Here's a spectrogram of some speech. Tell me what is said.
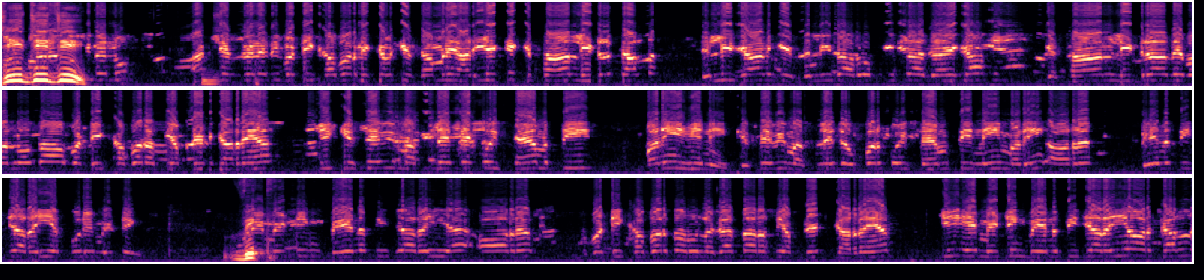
ਜੀ, ਜੀ, ਜੀ। ਮੈਨੂੰ ਅਕਸ਼ ਇਸ ਵੇਲੇ ਦੀ ਵੱਡੀ ਖਬਰ ਨਿਕਲ ਕੇ ਸਾਹਮਣੇ ਆ ਰਹੀ ਹੈ ਕਿ ਕਿਸਾਨ ਲੀਡਰ ਕੱਲ ਦਿੱਲੀ ਜਾਣਗੇ। ਦਿੱਲੀ ਦਾ ਰੁਖ ਕੀਤਾ ਜਾਏਗਾ। ਕਿਸਾਨ ਲੀਡਰਾਂ ਦੇ ਵੱਲੋਂ ਤਾਂ ਵੱਡੀ ਖਬਰ ਅਸੀਂ ਅਪਡੇਟ ਕਰ ਰਹੇ ਹਾਂ ਕਿ ਕਿਸੇ ਵੀ ਮਸਲੇ ਤੇ ਕੋਈ ਸਹਿਮਤੀ ਬਣੀ ਹੀ ਨਹੀਂ। ਕਿਸੇ ਵੀ ਮਸਲੇ ਦੇ ਉੱਪਰ ਕੋਈ ਸਹਿਮਤੀ ਨਹੀਂ ਬਣੀ ਔਰ ਬੇਨਤੀਜਾ ਰਹੀ ਹੈ ਪੂਰੀ ਮੀਟਿੰਗ ਪੂਰੀ ਵਿਕ- ਮੀਟਿੰਗ ਬੇਨਤੀਜਾ ਰਹੀ ਹੈ ਔਰ ਵੱਡੀ ਖਬਰ ਤੁਹਾਨੂੰ ਲਗਾਤਾਰ ਅਸੀਂ ਅਪਡੇਟ ਕਰ ਰਹੇ ਹਾਂ ਕਿ ਇਹ ਮੀਟਿੰਗ ਬੇਨਤੀਜਾ ਰਹੀ ਹੈ ਔਰ ਕੱਲ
